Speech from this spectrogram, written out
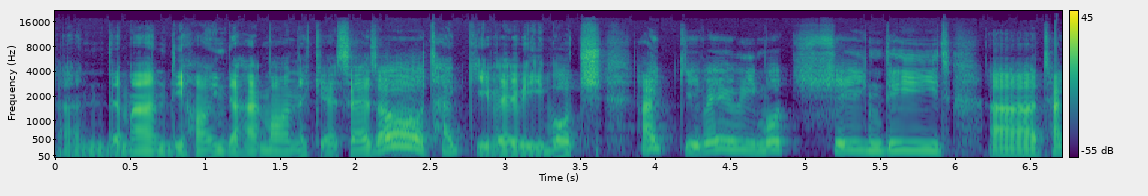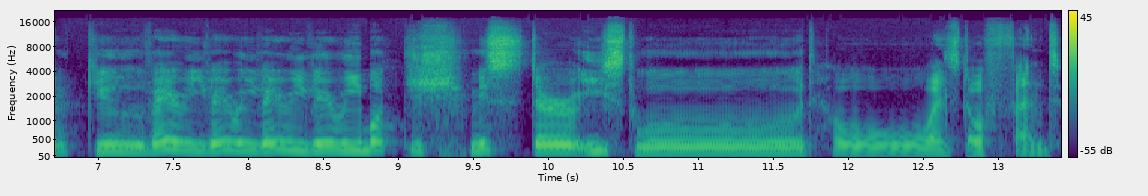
And the man behind the harmonica says, Oh, thank you very much. Thank you very much indeed. Uh, thank you very, very, very, very much, Mr. Eastwood. Oh, and stuff. And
